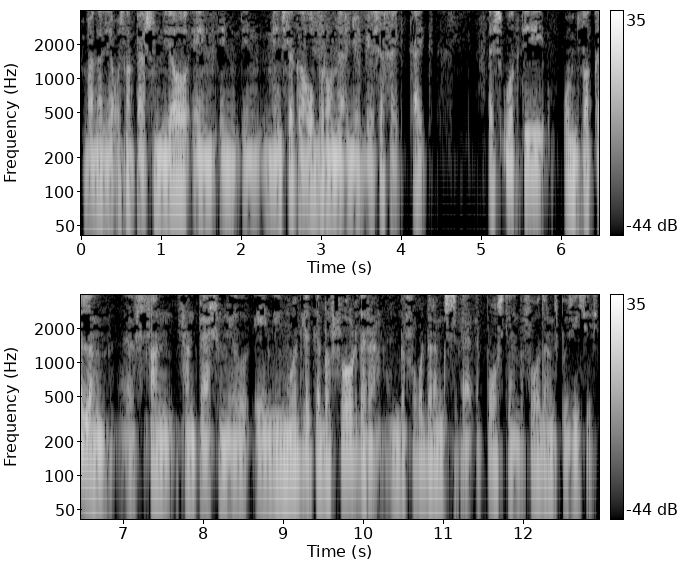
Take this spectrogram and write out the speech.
wanneer jy ons na personeel en en en menslike hulpbronne in jou besigheid kyk, is ook die ontwikkeling uh, van van personeel en die moontlike bevordering in bevorderingsposte uh, en bevorderingsposisies.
